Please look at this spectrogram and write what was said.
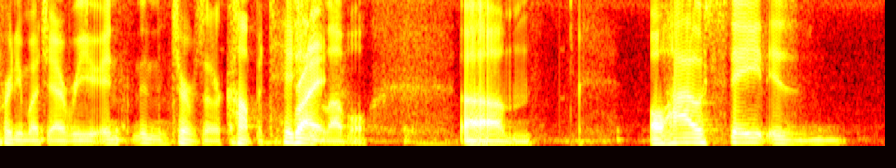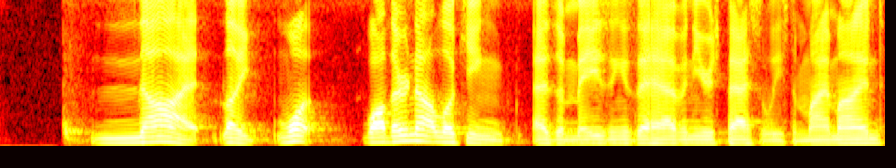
pretty much every in, in terms of their competition Right. level. Um, Ohio State is not like what while they're not looking as amazing as they have in years past, at least in my mind.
